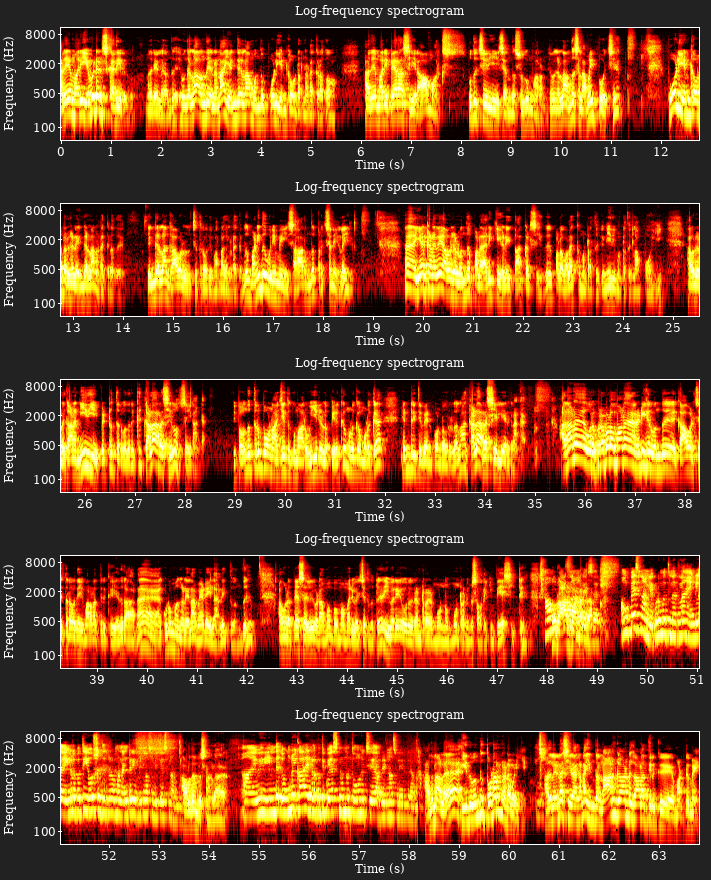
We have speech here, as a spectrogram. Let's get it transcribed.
அதே மாதிரி எவிடன்ஸ் கதிர் மதுரையில் வந்து இவங்கெல்லாம் வந்து என்னென்னா எங்கெல்லாம் வந்து போலி என்கவுண்டர் நடக்கிறதோ அதே மாதிரி பேராசிரியர் ஆ மார்க்ஸ் புதுச்சேரியை சேர்ந்த சுகுமாரன் இவங்கெல்லாம் வந்து சில அமைப்பு வச்சு போலி என்கவுண்டர்கள் எங்கெல்லாம் நடக்கிறது எங்கெல்லாம் காவல் சித்திரவதை மரணங்கள் நடக்கிறது மனித உரிமை சார்ந்த பிரச்சனைகளை ஏற்கனவே அவர்கள் வந்து பல அறிக்கைகளை தாக்கல் செய்து பல வழக்கு மன்றத்துக்கு நீதிமன்றத்துக்கெல்லாம் போய் அவர்களுக்கான நீதியை பெற்றுத்தருவதற்கு கள அரசியலும் செய்கிறாங்க இப்போ வந்து திருப்பவனம் அஜித்குமார் உயிரிழப்பிற்கு முழுக்க முழுக்க ஹென்றி திவேன் போன்றவர்கள் எல்லாம் கள அரசியல்லே இருக்கிறாங்க. அதனால ஒரு பிரபலமான நடிகர் வந்து காவல் சித்திரவதை மரணத்திற்கு எதிரான குடும்பங்களை எல்லாம் மேடையில் அழைத்து வந்து அவங்கள பேசவே விடாமல் பொம்மை மாதிரி வச்சிருந்துட்டு இவரே ஒரு ரெண்டரை மூணு மூன்றரை நிமிஷம் வரைக்கும் பேசிட்டு ஒரு ஆர்ப்பாட்டத்தை. அவங்க பேசுனாங்களே குடும்பத்தினர்லாம் எங்களை எங்களை பத்தி யோசிச்சதுக்கு ரொம்ப நன்றி அப்படின்லாம் சொல்லி பேசுனாங்க அவ்வளோதான் பேசுனாங்களா? இந்த உங்களுக்காக எங்களை பத்தி பேசணும்னு தோணுச்சு அப்படின்லாம் சொல்லியிருக்காங்க அதனால இது வந்து தொடர் நடவடிக்கை. அதில் என்ன செய்கிறாங்கன்னா இந்த நான்காண்டு காலத்திற்கு மட்டுமே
